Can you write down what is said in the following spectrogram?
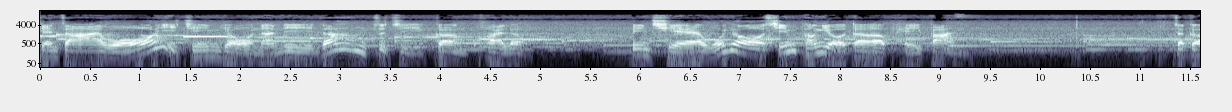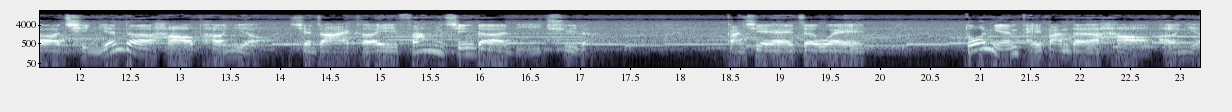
现在我已经有能力让自己更快乐，并且我有新朋友的陪伴。这个请烟的好朋友，现在可以放心的离去了。感谢这位多年陪伴的好朋友。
